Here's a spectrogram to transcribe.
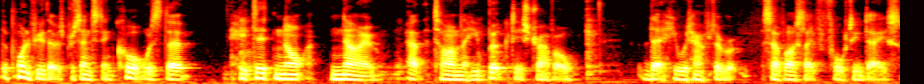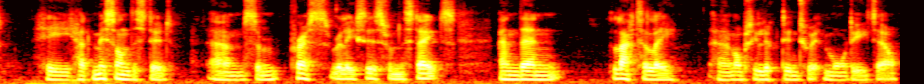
the point of view that was presented in court was that he did not know at the time that he booked his travel that he would have to self isolate for 14 days. He had misunderstood um, some press releases from the States and then latterly um, obviously looked into it in more detail.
